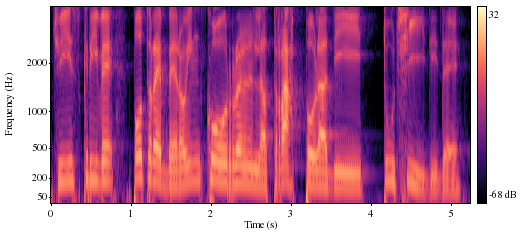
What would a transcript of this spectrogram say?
ci scrive potrebbero incorrere nella trappola di Tucidide,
